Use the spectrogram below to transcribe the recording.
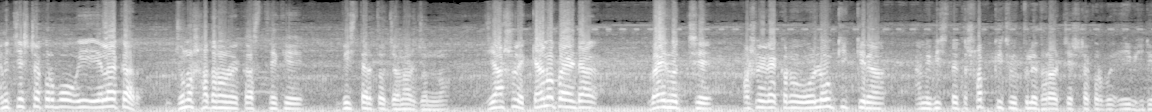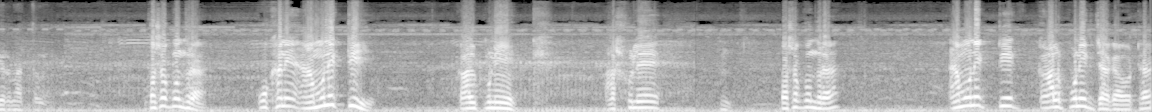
আমি চেষ্টা করব এই এলাকার জনসাধারণের কাছ থেকে বিস্তারিত জানার জন্য যে আসলে কেন পানিটা বাইর হচ্ছে, আসলে এটা কোনো অলৌকিক কিনা, আমি বিস্তারিত সব কিছু তুলে ধরার চেষ্টা করব এই ভিডিওর মাধ্যমে। দর্শক বন্ধুরা, ওখানে এমন একটি কাল্পনিক, আসলে দর্শক বন্ধুরা, এমন একটি কাল্পনিক জায়গা ওঠা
